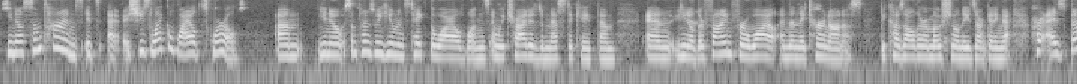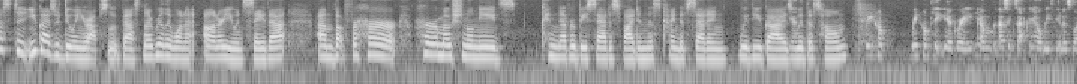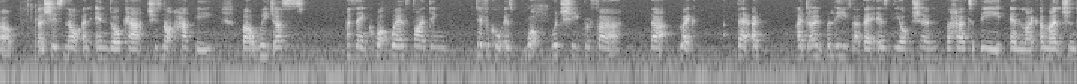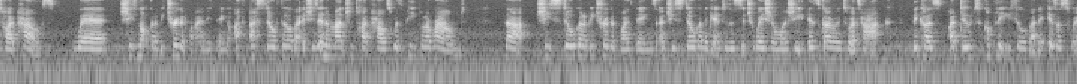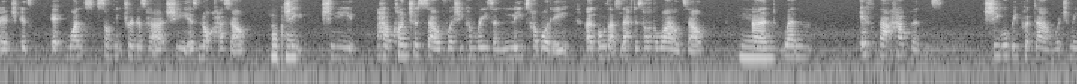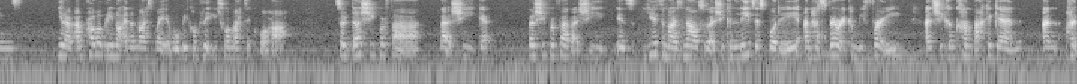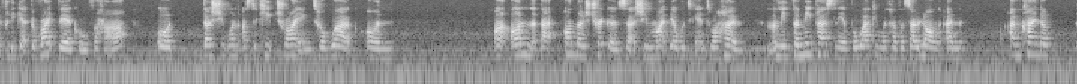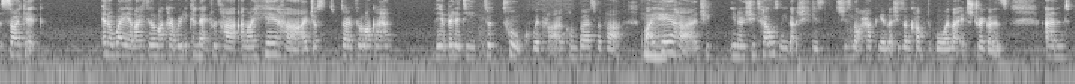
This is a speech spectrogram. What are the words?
You know, sometimes it's uh, she's like a wild squirrel. Um, you know, sometimes we humans take the wild ones and we try to domesticate them, and you know they're fine for a while, and then they turn on us because all their emotional needs aren't getting met. Her as best you guys are doing your absolute best, and I really want to honor you and say that. Um, but for her, her emotional needs can never be satisfied in this kind of setting with you guys, Yeah. with this home. We com- we completely agree, and that's exactly how we feel as well. That she's not an indoor cat. She's not happy, but we just, I think, what we're finding difficult is what would she prefer? That like, that I, I don't believe that there is the option for her to be in like a mansion type house where she's not going to be triggered by anything. I, I still feel that if she's in a mansion type house with people around, that she's still going to be triggered by things and she's still going to get into the situation where she is going to attack because I do completely feel that it is a switch. It's it once something triggers her, she is not herself. Okay. She she her conscious self, where she can reason, leaves her body, and all that's left is her wild self. yeah. And when if that happens, she will be put down, which means you know, and probably not in a nice way. It will be completely traumatic for her. So does she prefer that she get? Does she prefer that she is euthanized now so that she can leave this body and her spirit can be free and she can come back again and hopefully get the right vehicle for her, or does she want us to keep trying to work on on, that on those triggers so that she might be able to get into a home? I mean, for me personally, and for working with her for so long, and I'm kind of psychic in a way, and I feel like I really connect with her and I hear her. I just don't feel like I have the ability to talk with her and converse with her. But I hear her, and she, you know, she tells me that she's she's not happy and that she's uncomfortable and that it's triggers, and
